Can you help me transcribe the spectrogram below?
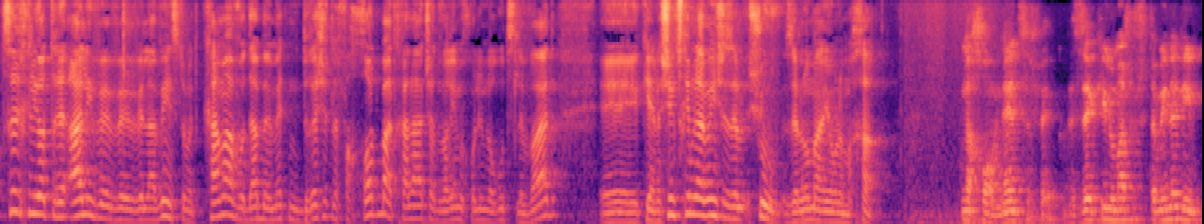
צריך להיות ריאלי ולהבין, זאת אומרת, כמה עבודה באמת נדרשת לפחות בהתחלה עד שהדברים יכולים לרוץ לבד, אה, כי אנשים צריכים להבין שזה, שוב, זה לא מהיום למחר. נכון, אין ספק, וזה כאילו משהו שתמיד אני...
